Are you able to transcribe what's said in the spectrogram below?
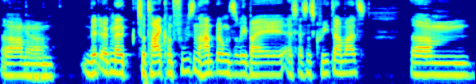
Ähm, ja. Mit irgendeiner total konfusen Handlung, so wie bei Assassin's Creed damals. Ähm,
